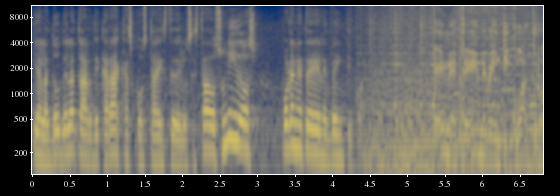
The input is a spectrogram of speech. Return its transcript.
y a las 2 de la tarde Caracas, costa este de los Estados Unidos por NTN 24. NTN 24,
